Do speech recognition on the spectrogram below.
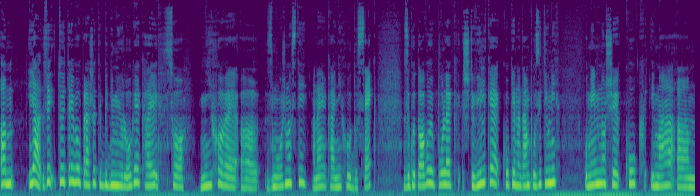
Um, ja, zdaj, tu je treba vprašati epidemiologe, kaj so njihove uh, zmožnosti, ne, kaj je njihov doseg. Zagotovo je poleg številke, koliko je na dan pozitivnih, pomembno še, koliko, ima, um,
